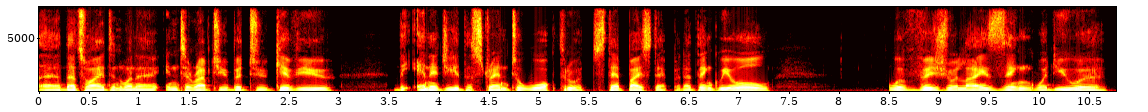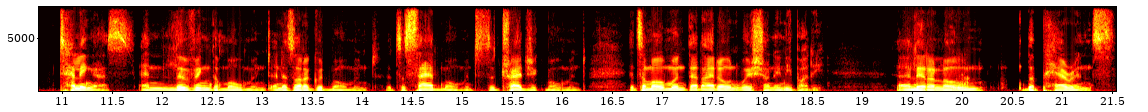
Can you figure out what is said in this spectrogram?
Uh, that's why I didn't want to interrupt you, but to give you the energy, the strength to walk through it step by step. And I think we all were visualizing what you were telling us and living the moment. And it's not a good moment. It's a sad moment. It's a tragic moment. It's a moment that I don't wish on anybody, uh, let alone the parents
